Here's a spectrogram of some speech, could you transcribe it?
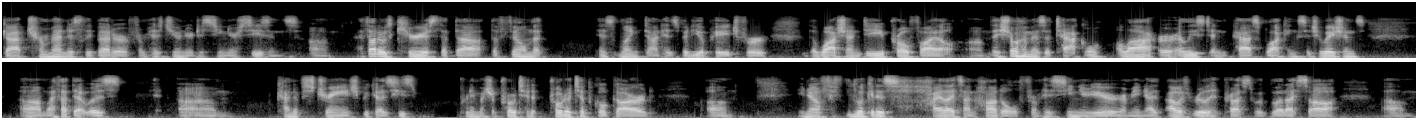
got tremendously better from his junior to senior seasons. Um, I thought it was curious that the the film that is linked on his video page for the Watch on D profile. Um, they show him as a tackle a lot, or at least in pass blocking situations. Um, I thought that was um, kind of strange because he's pretty much a prototypical guard. You know, if you look at his highlights on Hudl from his senior year, I mean, I, I was really impressed with what I saw. Um,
